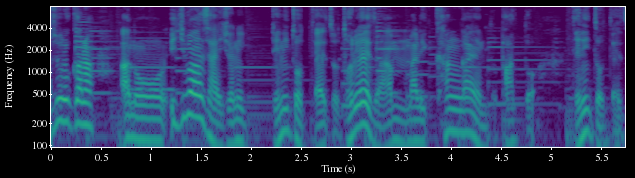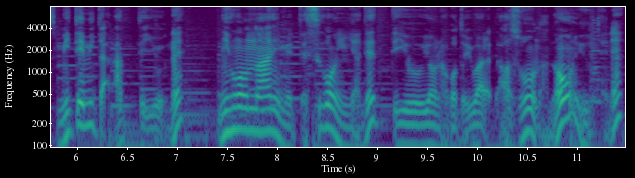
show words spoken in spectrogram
それから、あのー、一番最初に手に取ったやつをとりあえずあんまり考えんとパッと手に取ったやつ見てみたらっていうね、日本のアニメってすごいんやでっていうようなこと言われて、あ、そうなの？言うてね。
